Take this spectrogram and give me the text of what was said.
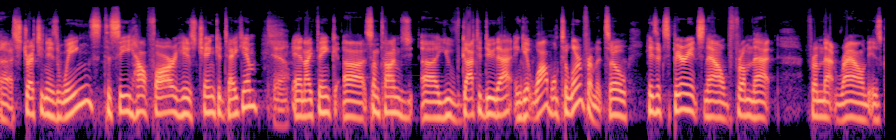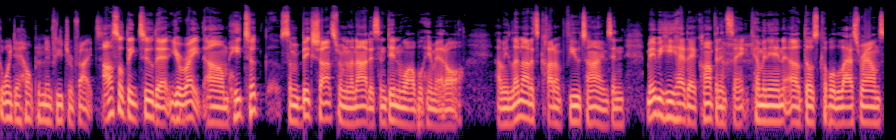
uh, stretching his wings to see how far his chin could take him. Yeah. And I think uh, sometimes uh, you've got to do that and get wobbled to learn from it. So his experience now from that from that round is going to help him in future fights. I also think too that you're right. Um, he took some big shots from Lenatus and didn't wobble him at all. I mean, Lenatus caught him a few times, and maybe he had that confidence coming in uh, those couple of last rounds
